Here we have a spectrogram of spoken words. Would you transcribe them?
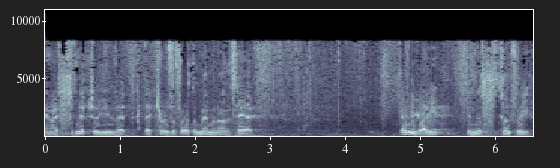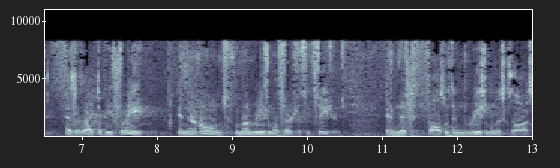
And I submit to you that that turns the Fourth Amendment on its head. Everybody in this country has a right to be free in their homes from unreasonable searches and seizures. And this falls within the reasonableness clause.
